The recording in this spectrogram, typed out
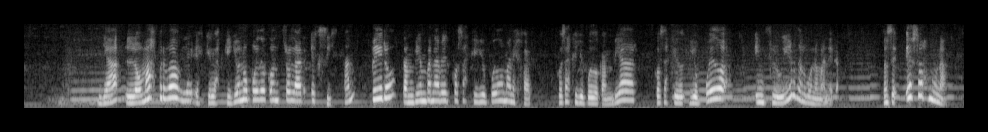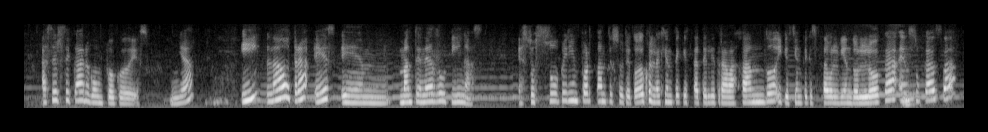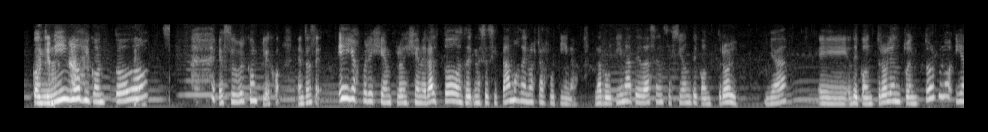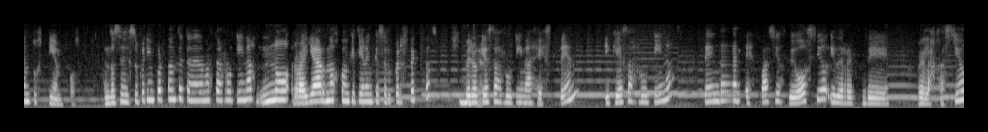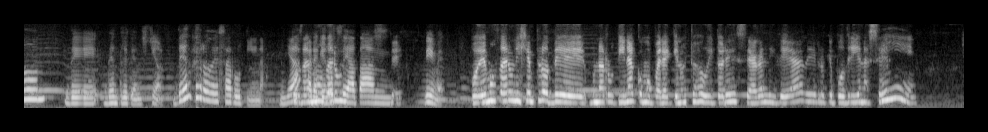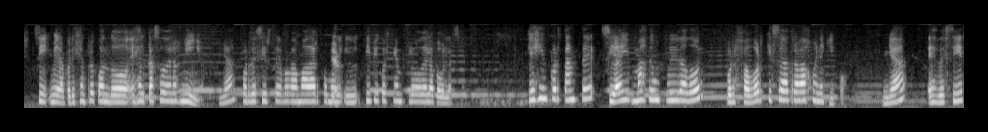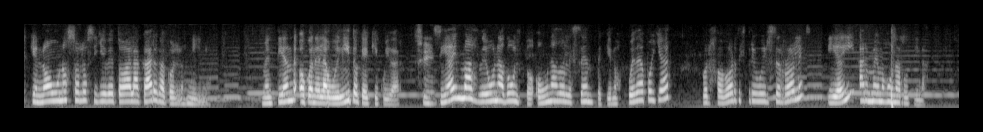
Ya, lo más probable es que las que yo no puedo controlar existan, pero también van a haber cosas que yo puedo manejar, cosas que yo puedo cambiar, cosas que yo puedo influir de alguna manera. Entonces, eso es una, hacerse cargo un poco de eso, ¿ya? Y la otra es em, mantener rutinas. Esto es súper importante, sobre todo con la gente que está teletrabajando y que siente que se está volviendo loca en su casa, con niños y con todo. Es súper complejo. Entonces, ellos, por ejemplo, en general, todos necesitamos de nuestras rutinas. La rutina te da sensación de control, ¿ya? Eh, de control en tu entorno y en tus tiempos. Entonces es súper importante tener nuestras rutinas, no rayarnos con que tienen que ser perfectas, pero que esas rutinas estén y que esas rutinas tengan espacios de ocio y de, relajación, de, entretención dentro de esa rutina, ¿ya? Para que no sea tan... Dime. ¿Podemos dar un ejemplo de una rutina como para que nuestros auditores se hagan la idea de lo que podrían hacer? Sí, Sí, mira, por ejemplo, cuando es el caso de los niños, ¿ya? Por decirte, vamos a dar como el típico ejemplo de la población. Que es importante, si hay más de un cuidador, por favor que sea trabajo en equipo, ¿ya? Es decir, que no uno solo se lleve toda la carga con los niños, ¿me entiendes? O con el abuelito que hay que cuidar. Si hay más de un adulto o un adolescente que nos puede apoyar, por favor distribuirse roles y ahí armemos una rutina.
